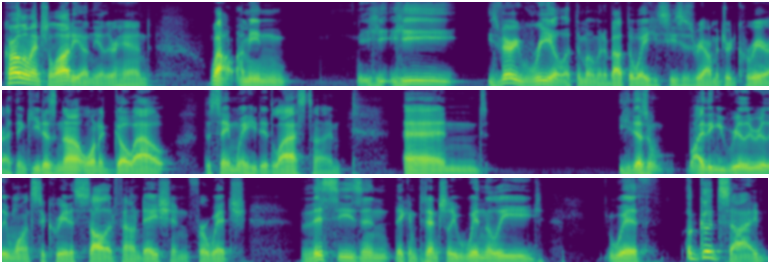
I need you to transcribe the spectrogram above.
Carlo Ancelotti, on the other hand, well, I mean, he he he's very real at the moment about the way he sees his Real Madrid career. I think he does not want to go out the same way he did last time, and he doesn't. I think he really, really wants to create a solid foundation for which this season they can potentially win the league with a good side,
